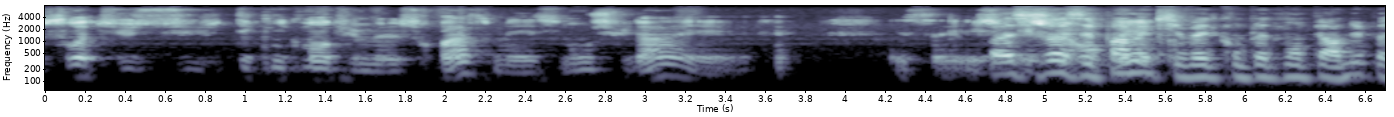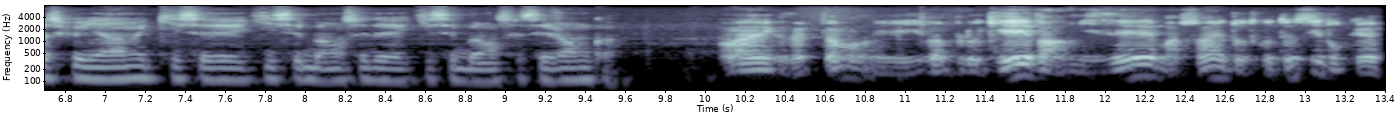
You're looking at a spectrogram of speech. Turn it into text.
soit tu, tu- techniquement tu me surpasses, mais sinon je suis là et, Ouais, c'est ça, c'est pas un mec qui va être complètement perdu parce qu'il y a un mec qui s'est qui s'est balancé des- qui s'est balancé ses jambes, quoi. Ouais, exactement, et il va bloquer, il va remiser, machin, et d'autre côté aussi, donc euh,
